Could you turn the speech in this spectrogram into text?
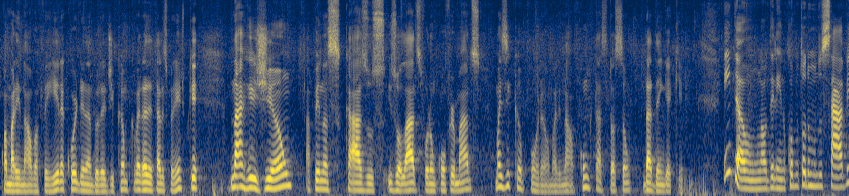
com a Marina Alva Ferreira, coordenadora de campo, que vai dar detalhes para a gente, porque na região apenas casos isolados foram confirmados, mas e Campo Mourão, Marinal? Como está a situação da dengue aqui? Então, Laudelino, como todo mundo sabe,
